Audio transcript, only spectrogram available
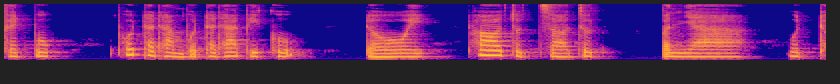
Facebook พุทธธรรมพุทธทาสภิกขุ โดยท่อจุดซอจุด ปัญญา วุฒโธ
